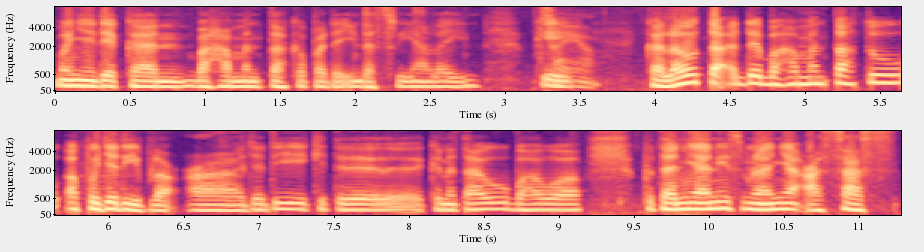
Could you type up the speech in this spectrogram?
menyediakan bahan mentah kepada industri yang lain. Okay. Kalau tak ada bahan mentah tu apa jadi pula uh, jadi kita kena tahu bahawa pertanian ni sebenarnya asas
